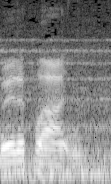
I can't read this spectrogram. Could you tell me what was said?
Made a Clayton.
